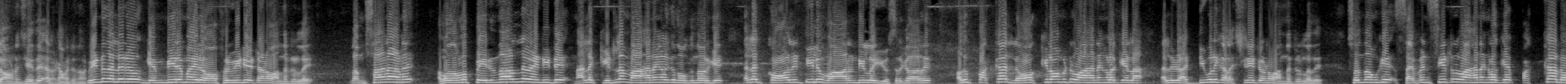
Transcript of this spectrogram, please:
ലോണും ചെയ്ത് ഇറക്കാൻ പറ്റുന്നു വീണ്ടും നല്ലൊരു ഗംഭീരമായ ഒരു ഓഫർ വീഡിയോ ആയിട്ടാണ് വന്നിട്ടുള്ളത്. റംസാനാണ്. അപ്പോൾ നമ്മളെ പെരുന്നാളിന് വേണ്ടിയിട്ട് നല്ല കിടിലം വാഹനങ്ങളൊക്കെ നോക്കുന്നവർക്ക് നല്ല ക്വാളിറ്റിയിൽ വാറണ്ടിയുള്ള യൂസർ കാർ അത് പക്ക ലോ കിലോമീറ്റർ വാഹനങ്ങളൊക്കെയുള്ള നല്ലൊരു അടിപൊളി കളക്ഷനായിട്ടാണ് വന്നിട്ടുള്ളത്. സോ നമുക്ക് സെവൻ സീറ്റർ വാഹനങ്ങളൊക്കെ പക്ക ലോ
